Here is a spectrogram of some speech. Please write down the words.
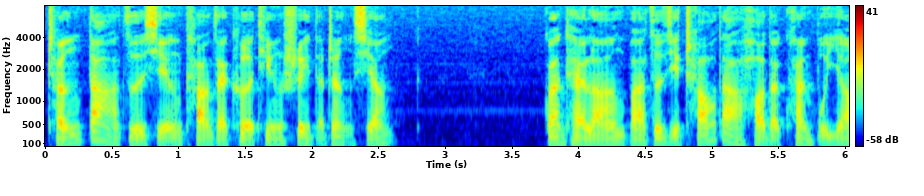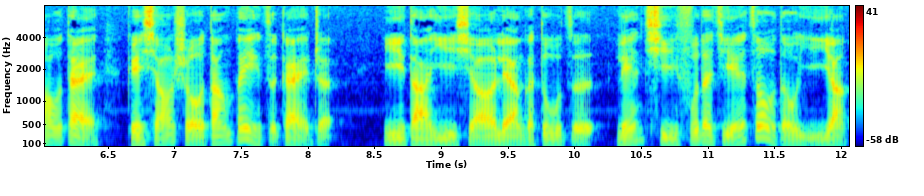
呈大字形躺在客厅睡得正香。冠太郎把自己超大号的宽布腰带给小手当被子盖着，一大一小两个肚子，连起伏的节奏都一样。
